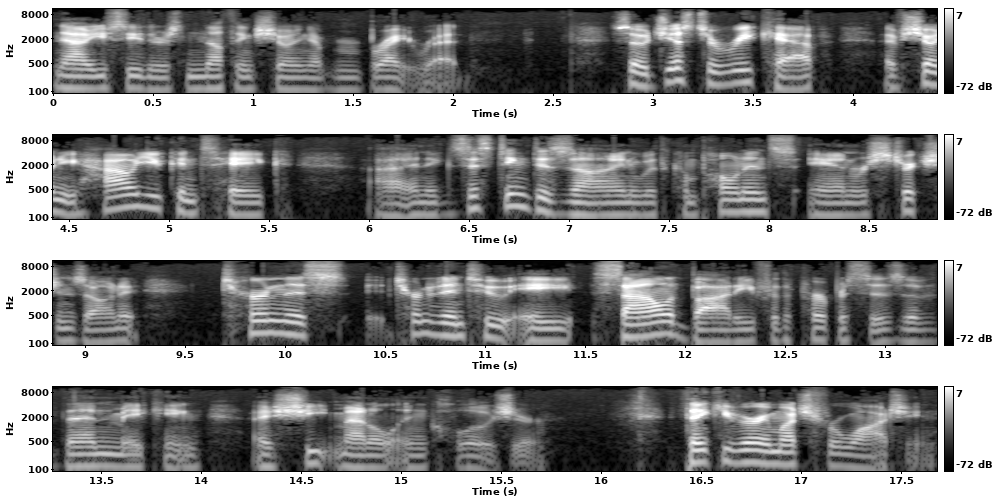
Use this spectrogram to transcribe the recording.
Now you see there's nothing showing up in bright red. So just to recap, I've shown you how you can take uh, an existing design with components and restrictions on it, turn this turn it into a solid body for the purposes of then making a sheet metal enclosure. Thank you very much for watching.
